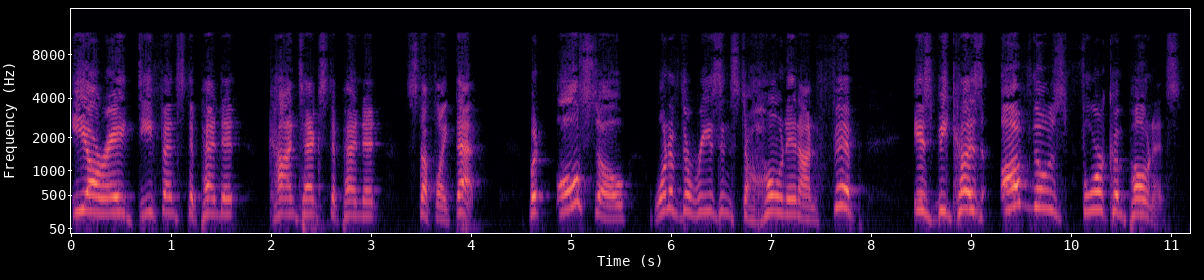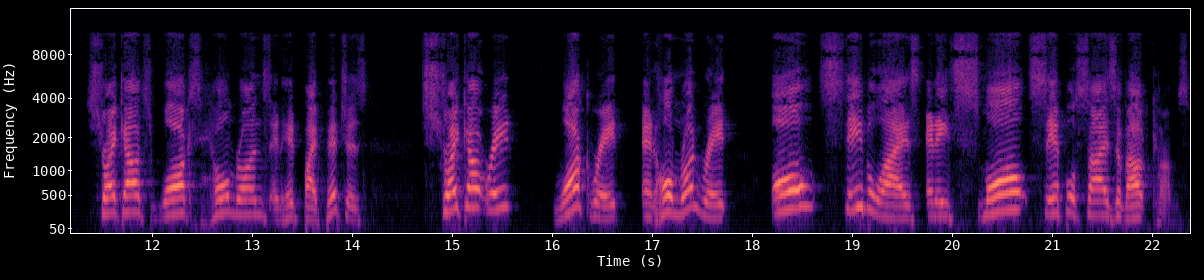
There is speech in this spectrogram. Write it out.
ERA, defense dependent, context dependent, stuff like that. But also, one of the reasons to hone in on FIP is because of those four components strikeouts, walks, home runs, and hit by pitches. Strikeout rate, walk rate, and home run rate all stabilize at a small sample size of outcomes.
